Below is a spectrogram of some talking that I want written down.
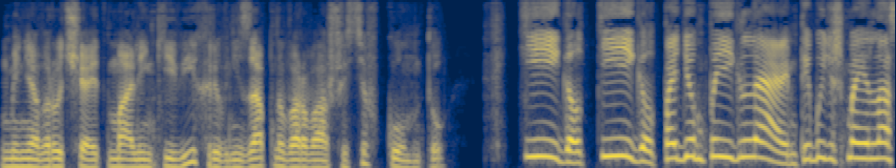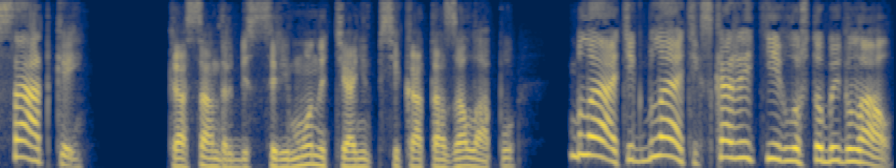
Меня выручает маленький вихрь, внезапно ворвавшийся в комнату. «Тигл, Тигл, пойдем поиграем, ты будешь моей лосаткой!» Кассандра без церемона тянет псикота за лапу. «Блатик, Блатик, скажи Тиглу, чтобы иглал!»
